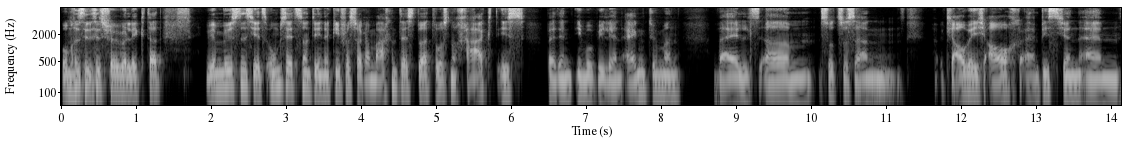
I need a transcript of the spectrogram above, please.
wo man sich das schon überlegt hat. Wir müssen es jetzt umsetzen und die Energieversorger machen das. Dort, wo es noch hakt, ist bei den Immobilieneigentümern, weil ähm, sozusagen, glaube ich, auch ein bisschen ein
